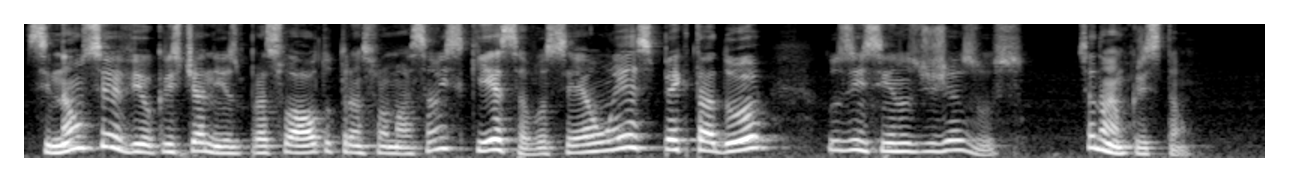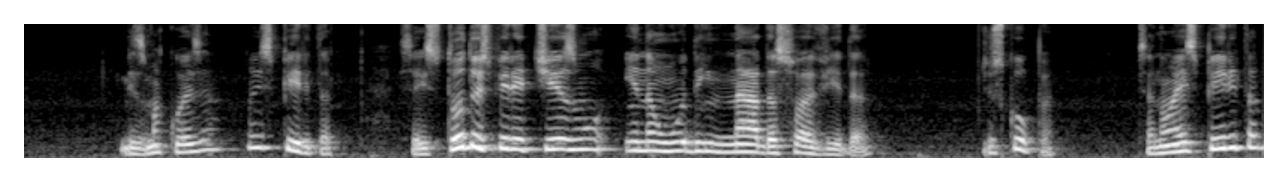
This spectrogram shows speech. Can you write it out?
Se não serviu o cristianismo para sua autotransformação, esqueça, você é um espectador dos ensinos de Jesus. Você não é um cristão. Mesma coisa no espírita. Você estuda o espiritismo e não muda em nada a sua vida. Desculpa, você não é espírita,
